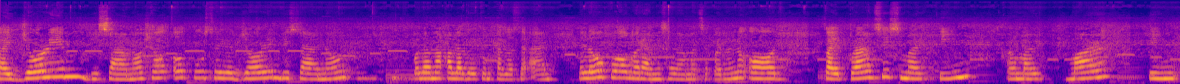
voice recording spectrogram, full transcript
Kay Jorim Bisano, shout out po sa iyo Jorim Bisano. Wala nakalagay kung taga saan. Hello po, maraming salamat sa panonood. Kay Francis Martin, or Mar, Mar 20.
